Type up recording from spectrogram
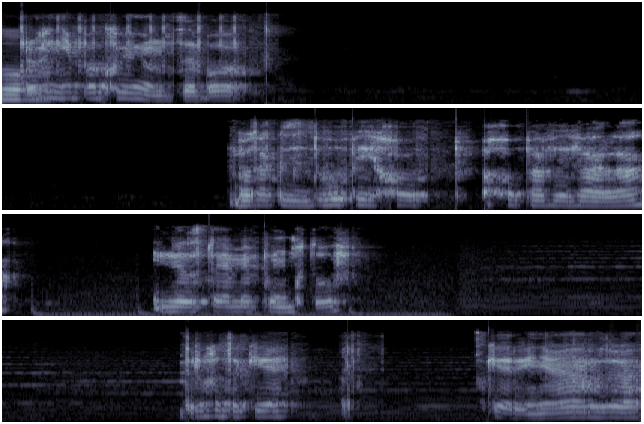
Co? Trochę niepokojące, bo... Bo tak z dupy hop, hopa wywala i nie dostajemy punktów. Trochę takie scary, nie? Że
